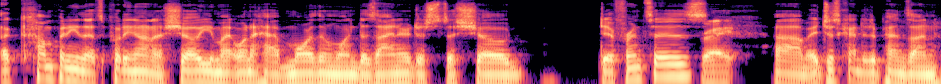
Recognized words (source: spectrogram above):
a company that's putting on a show, you might want to have more than one designer just to show differences. right. Um, it just kind of depends on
